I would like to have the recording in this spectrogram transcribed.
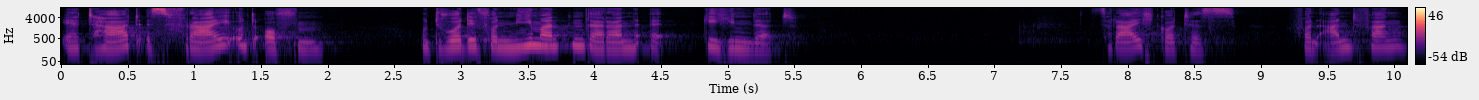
Er tat es frei und offen und wurde von niemandem daran äh, gehindert. Das Reich Gottes von Anfang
